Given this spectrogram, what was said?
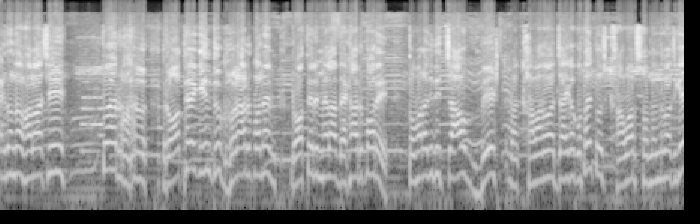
একদম দা ভালো আছি। তো রথে কিন্তু ঘোরার পরে রথের মেলা দেখার পরে তোমরা যদি চাও বেস্ট বা খাওয়া দাওয়ার জায়গা কোথায় তো খাওয়ার সন্ধান দেবো আজকে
